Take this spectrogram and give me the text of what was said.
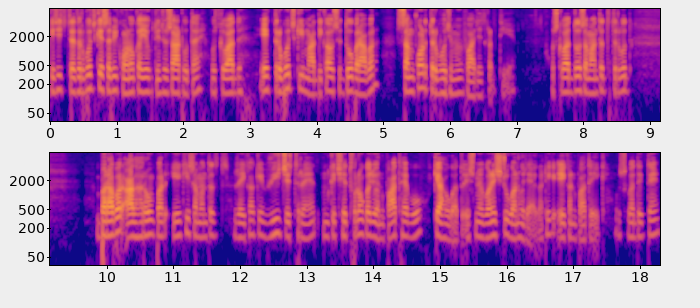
किसी चतुर्भुज के सभी कोणों का योग 360 होता है। उसके बाद एक त्रिभुज की माध्यिका उसे दो बराबर समकोण त्रिभुज में विभाजित करती है। उसके बाद दो समांतर चतुर्भुज बराबर आधारों पर एक ही समांतर रेखा के बीच स्थिर हैं। उनके क्षेत्रफलों का जो अनुपात है वो क्या होगा? तो इसमें वन इस टू वन हो जाएगा। ठीक है, एक अनुपात एक। उसके बाद देखते हैं।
